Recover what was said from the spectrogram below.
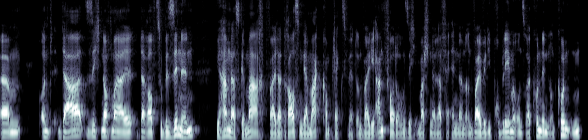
Ähm, und da sich nochmal darauf zu besinnen, wir haben das gemacht, weil da draußen der Markt komplex wird und weil die Anforderungen sich immer schneller verändern und weil wir die Probleme unserer Kundinnen und Kunden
